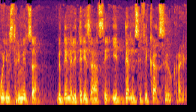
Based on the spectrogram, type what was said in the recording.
Будем стремиться к демилитаризации и денацификации Украины.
